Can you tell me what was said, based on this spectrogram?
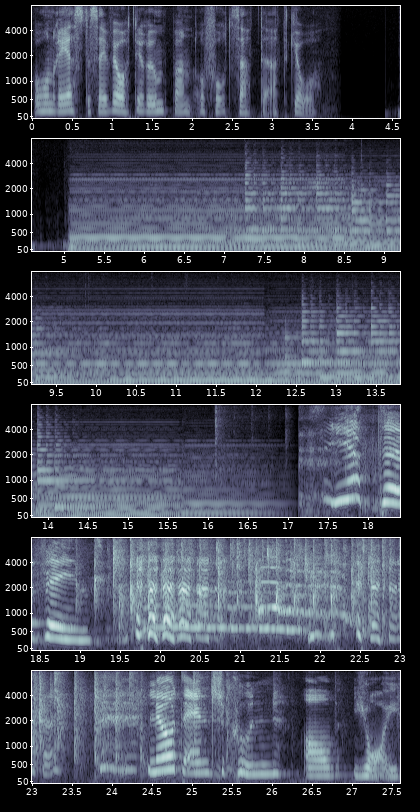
och hon reste sig våt i rumpan och fortsatte att gå. Jättefint! Låt en sekund av Joy.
